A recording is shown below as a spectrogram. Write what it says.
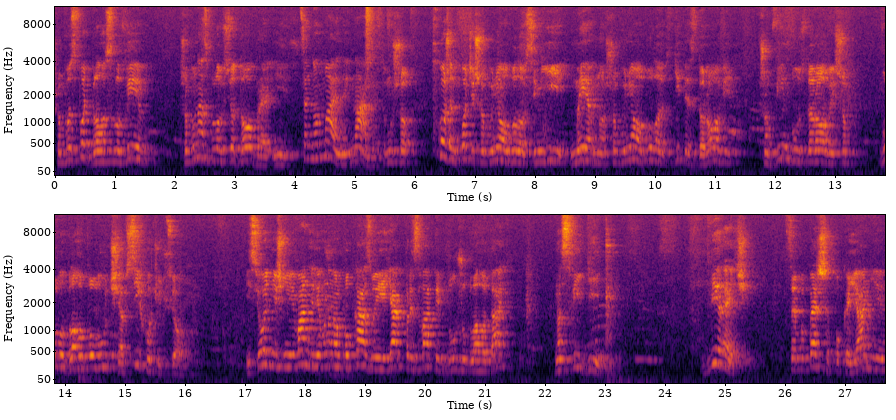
щоб Господь благословив, щоб у нас було все добре. І це нормальний намір, тому що кожен хоче, щоб у нього було в сім'ї мирно, щоб у нього були діти здорові, щоб він був здоровий, щоб було благополуччя. Всі хочуть цього. І сьогоднішнє Євангеліє воно нам показує, як призвати Божу благодать на свій дім. Дві речі. Це, по-перше, покаяння.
